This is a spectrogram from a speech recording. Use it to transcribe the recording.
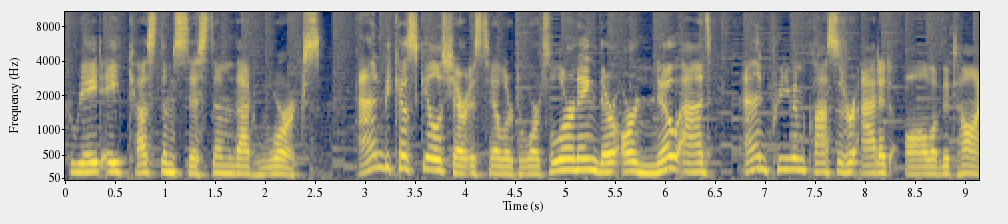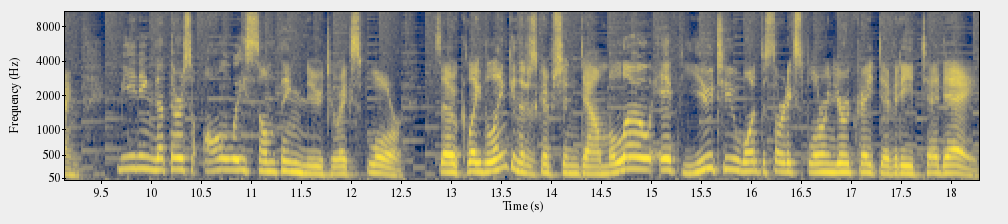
create a custom system that works. And because Skillshare is tailored towards learning, there are no ads and premium classes are added all of the time, meaning that there's always something new to explore. So click the link in the description down below if you too want to start exploring your creativity today.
